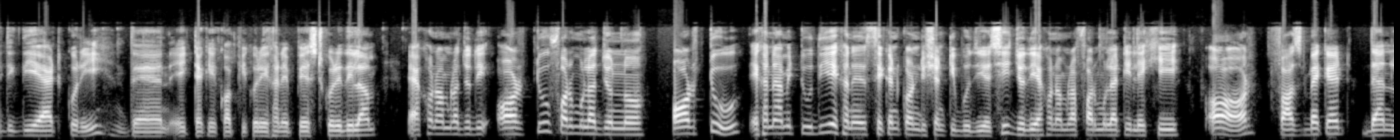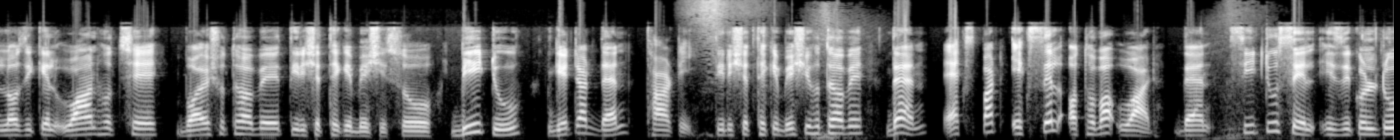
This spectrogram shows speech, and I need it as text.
এদিক দিয়ে অ্যাড করি দেন এইটাকে কপি করে এখানে পেস্ট করে দিলাম। এখন আমরা যদি অর টু ফর্মুলার জন্য অর টু এখানে আমি টু দিয়ে এখানে সেকেন্ড কন্ডিশনটি বুঝিয়েছি। যদি এখন আমরা ফর্মুলাটি লিখি OR first bracket then logical one হচ্ছে বয়স হতে হবে তিরিশের থেকে বেশি। So B two greater than thirty তিরিশের থেকে বেশি হতে হবে। দেন এক্সপার্ট এক্সেল অথবা word then C two cell is equal to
